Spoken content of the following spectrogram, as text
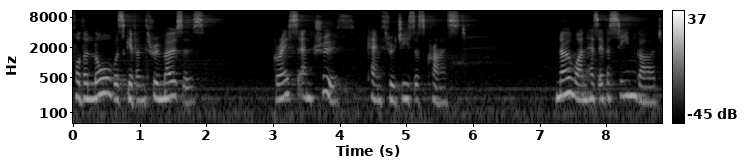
For the law was given through Moses, grace and truth came through Jesus Christ. No one has ever seen God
